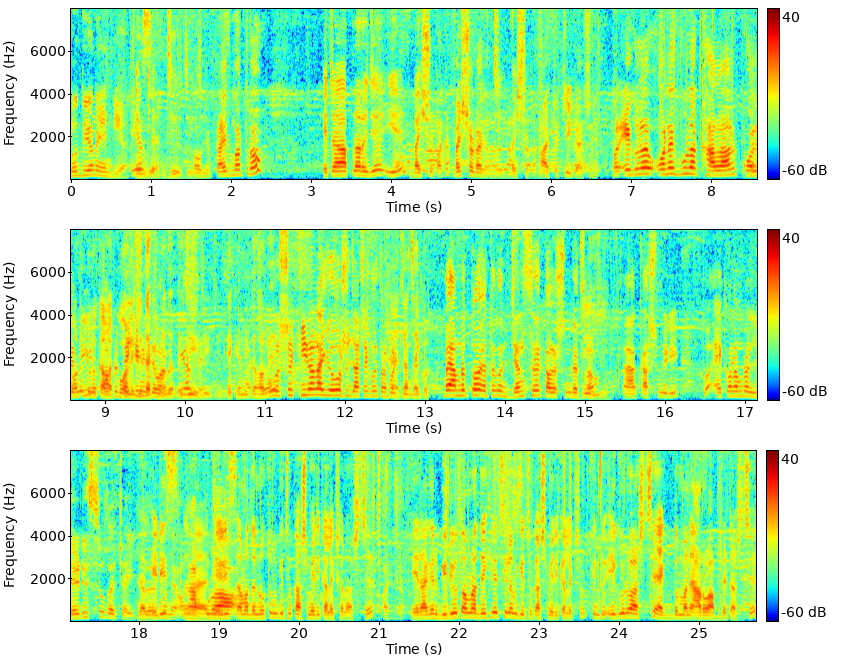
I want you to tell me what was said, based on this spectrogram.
লুধিয়ানা ইন্ডিয়া ঠিক আছে? জি জি। ওকে প্রাইস মাত্র এটা আপনার এই যে ইয়ে বাইশশো টাকা। বাইশশো টাকা। বাইশশো টাকা। আচ্ছা ঠিক আছে। মানে এগুলো অনেকগুলো কালার কোয়ালিটি অনেকগুলো কালার কোয়ালিটি দেখানো যাবে। জি জি জি দেখে নিতে হবে। অবশ্যই কিনা লাগে অবশ্যই যাচাই করে তারপর হ্যাঁ, যাচাই। করতে- ভাই আমরা তো এতক্ষণ জেন্টসের কালেকশন দেখলাম কাশ্মীরি। তো এখন আমরা লেডিস সুতা চাই যাদের লেডিস মানে হ্যাঁ লেডিস আমাদের নতুন কিছু কাশ্মীরি কালেকশন আসছে। আচ্ছা। এর আগের ভিডিও তো আমরা দেখিয়েছিলাম কিছু কাশ্মীরি কালেকশন কিন্তু এগুলো আসছে একদম মানে আরও আপডেট আসছে।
